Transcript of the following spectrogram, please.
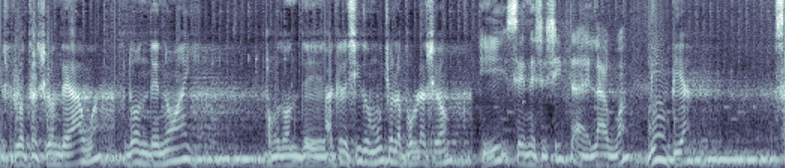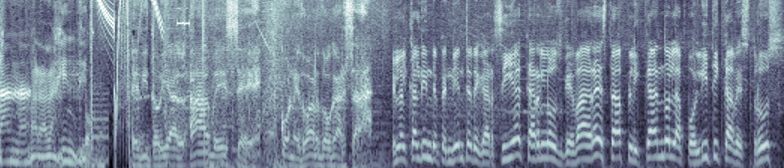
explotación de agua donde no hay o donde ha crecido mucho la población y se necesita el agua limpia, sana para la gente. Editorial ABC con Eduardo Garza. El alcalde independiente de García, Carlos Guevara, está aplicando la política avestruz,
